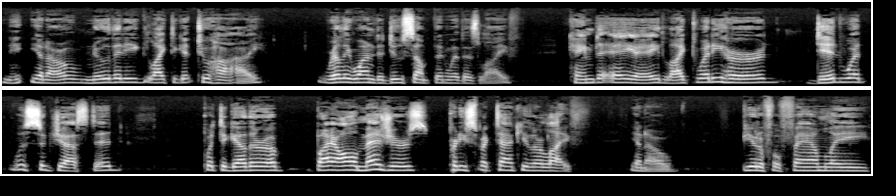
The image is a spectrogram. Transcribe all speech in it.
you know, knew that he liked to get too high, really wanted to do something with his life, came to AA, liked what he heard, did what was suggested, put together a, by all measures, pretty spectacular life. You know, beautiful family,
